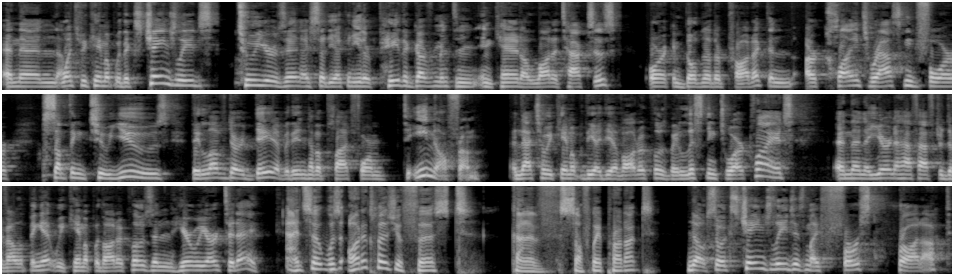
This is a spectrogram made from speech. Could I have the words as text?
And then once we came up with Exchange Leads, two years in, I said, yeah, I can either pay the government in, in Canada a lot of taxes, or I can build another product. And our clients were asking for something to use. They loved our data, but they didn't have a platform to email from. And that's how we came up with the idea of Autoklose by listening to our clients and then a year and a half after developing it, we came up with Autoklose, and here we are today. And so, was Autoklose your first kind of software product? No. So, Exchange Leads is my first product,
